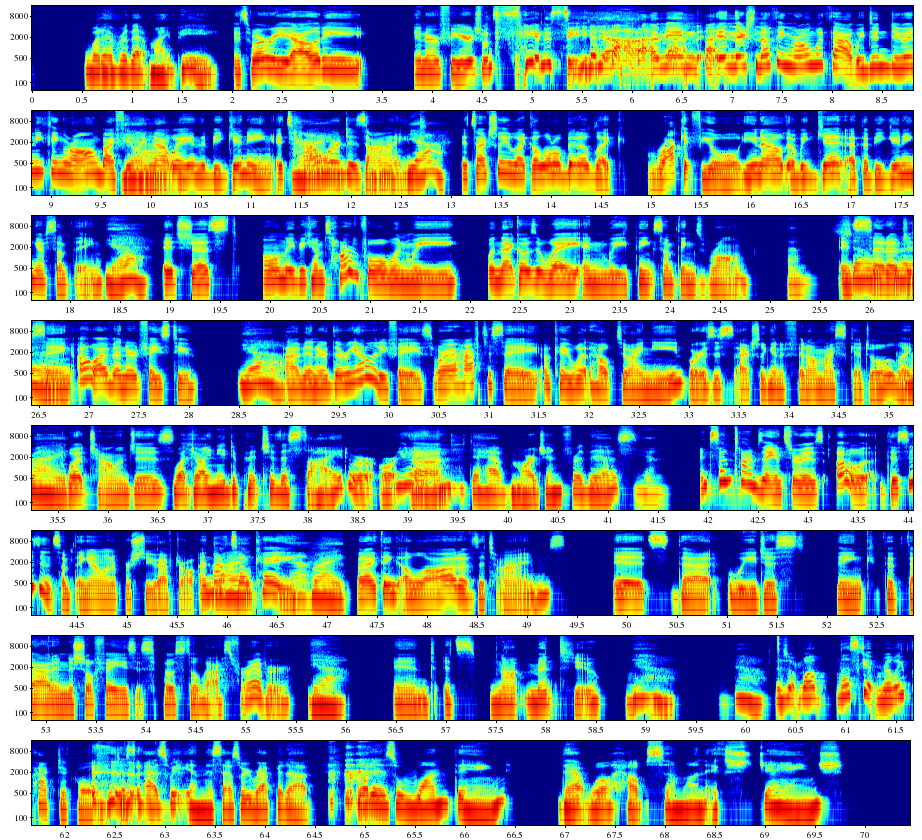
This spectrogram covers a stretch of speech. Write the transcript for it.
whatever that might be. It's where reality interferes with fantasy. Yeah. I mean, and there's nothing wrong with that. We didn't do anything wrong by feeling Yeah. that way in the beginning. It's how we're designed. Yeah. It's actually like a little bit of like rocket fuel, you know, that we get at the beginning of something. Yeah. It's just only becomes harmful when we when that goes away and we think something's wrong. Um, So Instead of just saying, "Oh, I've entered phase 2. Yeah. I've entered the reality phase where I have to say, okay, what help do I need? Where is this actually going to fit on my schedule? Like, right. what challenges? What do I need to put to the side or or Yeah. end to have margin for this? Yeah. And sometimes the answer is, oh, this isn't something I want to pursue after all. And that's Right. okay. Yeah. Right. But I think a lot of the times it's that we just think that that initial phase is supposed to last forever. Yeah. And it's not meant to. Yeah. Yeah. Well, let's get really practical just as we end this, as we wrap it up. What is one thing that will help someone exchange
